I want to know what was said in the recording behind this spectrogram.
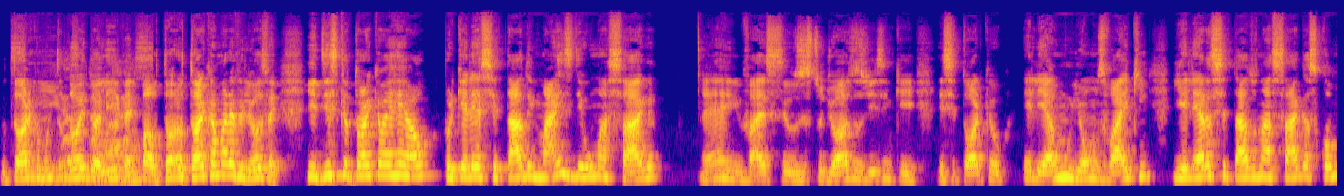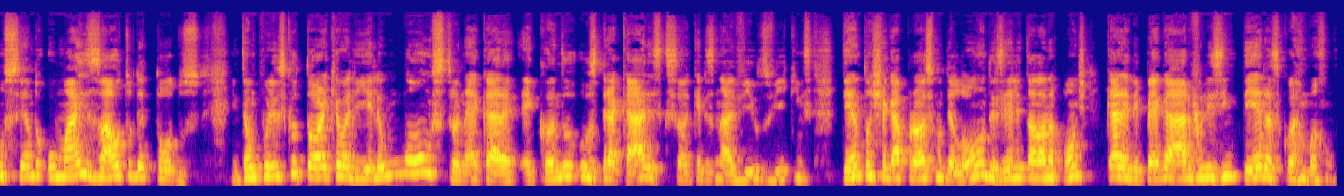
O Torquil é muito doido ali, velho. o, Tor o Torquil é maravilhoso, velho. E diz que o Torquil é real, porque ele é citado em mais de uma saga é, os estudiosos dizem que esse Torquil ele é um Jonsviking e ele era citado nas sagas como sendo o mais alto de todos. Então por isso que o Torquil ali ele é um monstro, né, cara? E quando os Dracarys, que são aqueles navios vikings, tentam chegar próximo de Londres e ele tá lá na ponte, cara, ele pega árvores inteiras com a mão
